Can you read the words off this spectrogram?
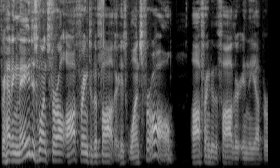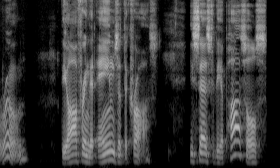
For having made his once for all offering to the Father, his once for all, offering to the Father in the upper room, the offering that aims at the cross, he says to the apostles,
